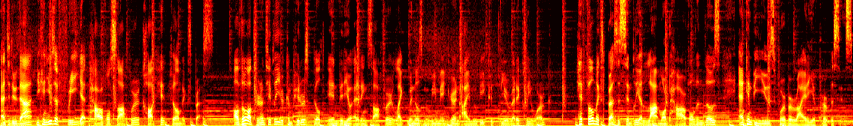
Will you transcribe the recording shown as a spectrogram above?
And to do that, you can use a free yet powerful software called HitFilm Express. Although alternatively, your computer's built-in video editing software like Windows Movie Maker and iMovie could theoretically work, HitFilm Express is simply a lot more powerful than those and can be used for a variety of purposes.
